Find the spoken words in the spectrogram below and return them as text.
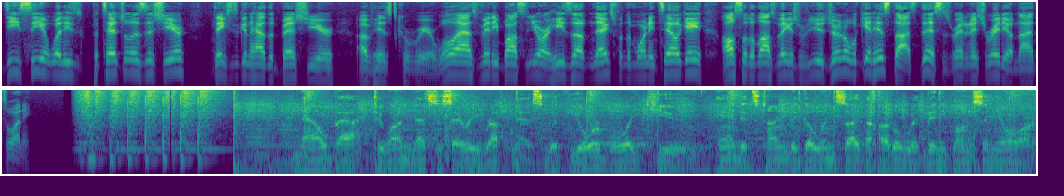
DC and what his potential is this year. Thinks he's going to have the best year of his career. We'll ask Vinny Bonsignore. He's up next for the morning tailgate. Also, the Las Vegas Review Journal will get his thoughts. This is Raider Nation Radio 920. Now back to unnecessary roughness with your boy Q. And it's time to go inside the huddle with Vinny Bonsignore.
